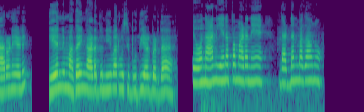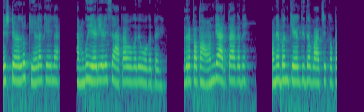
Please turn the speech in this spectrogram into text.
ಯಾರೋಣ ಹೇಳಿ? ಏನ್ ನಿಮ್ಮ ಮಗ ಹಿಂಗ್ ಆಡೋದು ನೀವಾರು ಓಸಿ ಬುದ್ಧಿ ಹೇಳ್ಬೇಡ್ದ? ಅಯ್ಯೋ ನಾನು ಏನಪ್ಪ ಮಾಡನೆ ದಡ್ಡನ್ ಮಗ ಅವನು. ಎಷ್ಟು ಹೇಳಿದ್ರು ಕೇಳಕ್ಕೆ ಇಲ್ಲ. ನಮಗೂ ಹೇಳಿ ಹೇಳಿ ಸಾಕಾಗೋಗದೆ ಹೋಗತ್ತಾಗೆ ಆದ್ರೆ ಪಾಪ ಅವನಿಗೆ ಅರ್ಥ ಆಗದೆ ಅವನೇ ಬಂದು ಕೇಳ್ತಿದ್ದ, ಬಾ ಚಿಕ್ಕಪ್ಪ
